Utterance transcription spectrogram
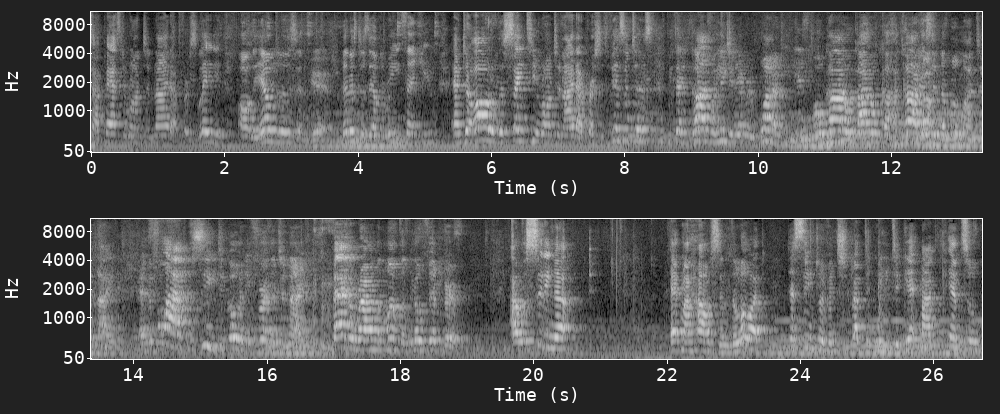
God. And God bless our pastor on tonight, our first lady, all the elders and ministers, Elder Reed, thank you. And to all of the saints here on tonight, our precious visitors, we thank God for each and every one of you. Oh, God, oh, God, oh, God. God is in the room on tonight. And before I proceed to go any further tonight, back around the month of November, I was sitting up at my house and the Lord just seemed to have instructed me to get my pencil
